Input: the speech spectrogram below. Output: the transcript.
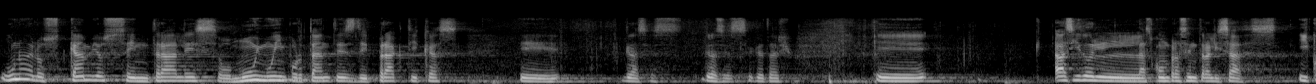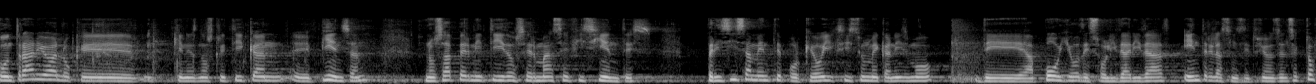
uno de los cambios centrales o muy, muy importantes de prácticas. Gracias, gracias, secretario. Eh, ha sido las compras centralizadas. Y contrario a lo que quienes nos critican eh, piensan, nos ha permitido ser más eficientes precisamente porque hoy existe un mecanismo de apoyo, de solidaridad entre las instituciones del sector.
